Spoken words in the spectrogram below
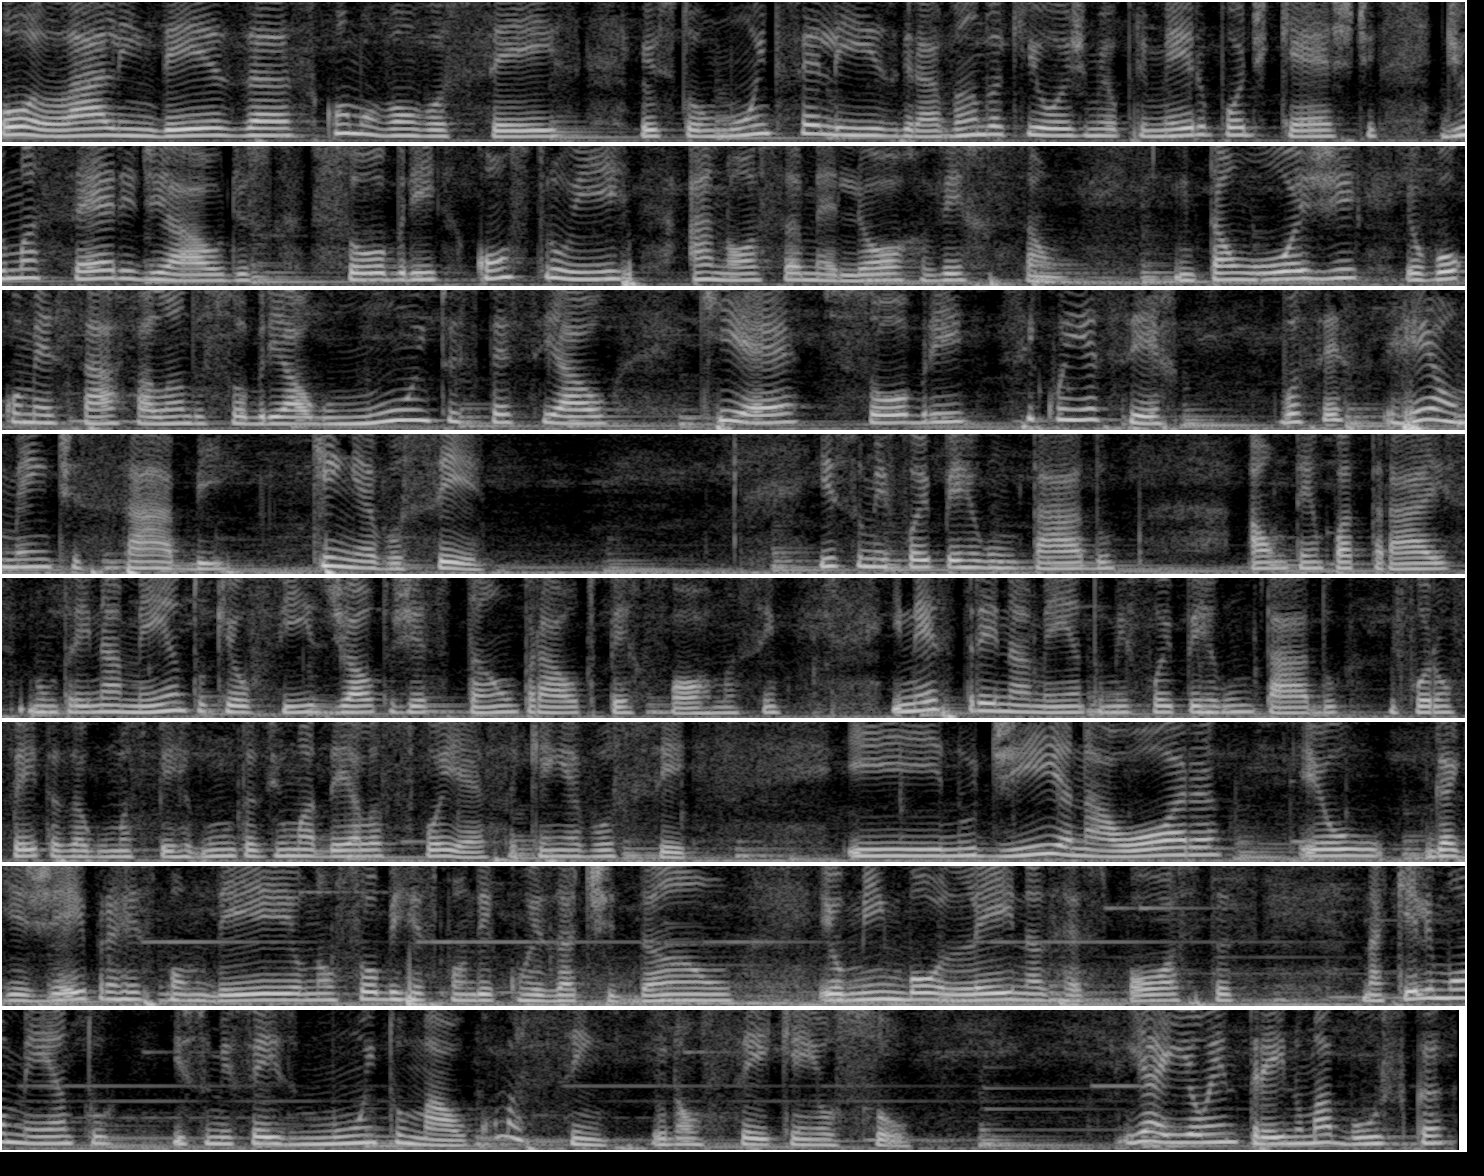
Olá, lindezas! Como vão vocês? Eu estou muito feliz gravando aqui hoje meu primeiro podcast de uma série de áudios sobre construir a nossa melhor versão. Então, hoje eu vou começar falando sobre algo muito especial que é sobre se conhecer. Você realmente sabe quem é você? Isso me foi perguntado há um tempo atrás, num treinamento que eu fiz de autogestão para auto performance. E nesse treinamento me foi perguntado, me foram feitas algumas perguntas e uma delas foi essa: quem é você? E no dia, na hora, eu gaguejei para responder, eu não soube responder com exatidão, eu me embolei nas respostas. Naquele momento, isso me fez muito mal. Como assim? Eu não sei quem eu sou. E aí eu entrei numa busca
